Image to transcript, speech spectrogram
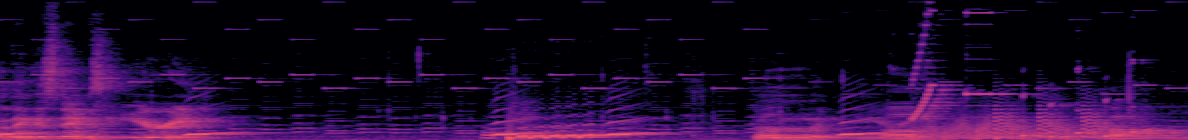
I think his name is Eerie. Okay. Boo and Eerie. Oh. Oh.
